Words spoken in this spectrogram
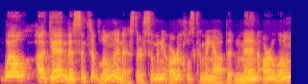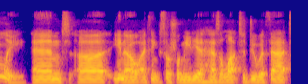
Well, again, the sense of loneliness. There's so many articles coming out that men are lonely. And, uh, you know, I think social media has a lot to do with that.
